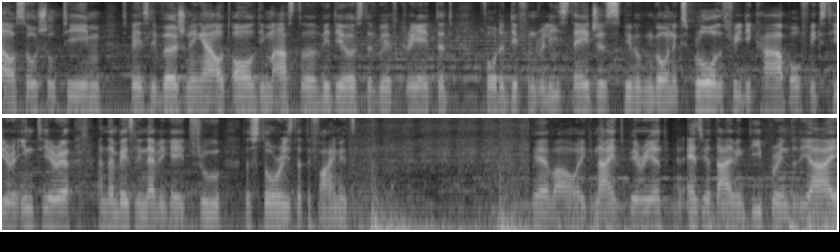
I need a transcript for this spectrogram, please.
Our social team is basically versioning out all the master videos that we have created for the different release stages. People can go and explore the 3D car, both exterior, interior, and then basically navigate through the stories that define it. We have our ignite period, and as you're diving deeper into the eye,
